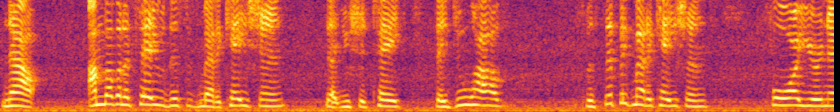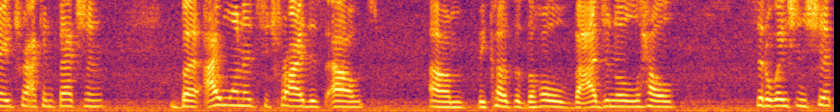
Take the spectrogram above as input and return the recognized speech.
Now, I'm not going to tell you this is medication that you should take. They do have specific medications for urinary tract infections, but I wanted to try this out um, because of the whole vaginal health situation ship,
